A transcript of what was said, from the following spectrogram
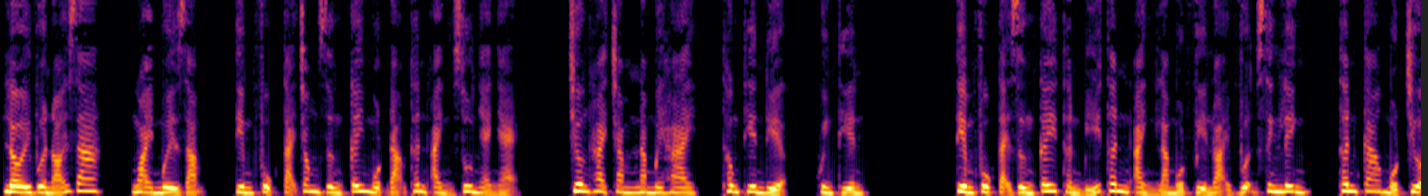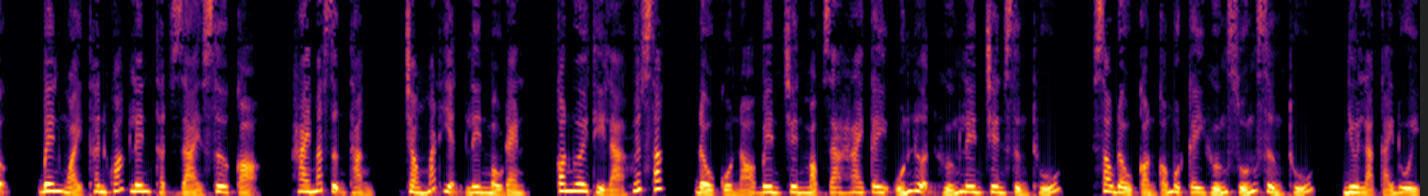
Lời vừa nói ra, ngoài 10 dặm, tiềm phục tại trong rừng cây một đạo thân ảnh du nhẹ nhẹ. Chương 252, thông thiên địa, huỳnh thiên. Tiềm phục tại rừng cây thần bí thân ảnh là một vị loại vượn sinh linh, thân cao một trượng, bên ngoài thân khoác lên thật dài sơ cọ, hai mắt dựng thẳng, trong mắt hiện lên màu đen, con ngươi thì là huyết sắc, đầu của nó bên trên mọc ra hai cây uốn lượn hướng lên trên sừng thú, sau đầu còn có một cây hướng xuống sừng thú, như là cái đuôi.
